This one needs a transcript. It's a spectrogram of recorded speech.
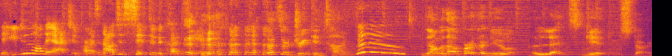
Yeah, you do all the action parts and I'll just sit through the cutscene. That's our drinking time. Woo! Now, without further ado, let's get started.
